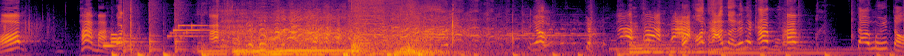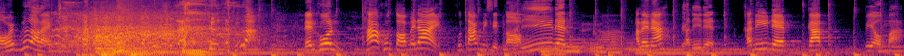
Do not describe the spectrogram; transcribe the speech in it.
พร้อม ภาพมากดขอถามหน่อยได้ไหมครับ ครับ จะเอามือจ่อไว้เพื่ออะไร เด่นคุณ ถ้าคุณตอบไม่ได้ คุณตั๊กมีสิทธิ์ตอบคดีเด็ด อะไรนะ คดีเด็ด คดีเด็ดกับเปรี้ยวปาก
